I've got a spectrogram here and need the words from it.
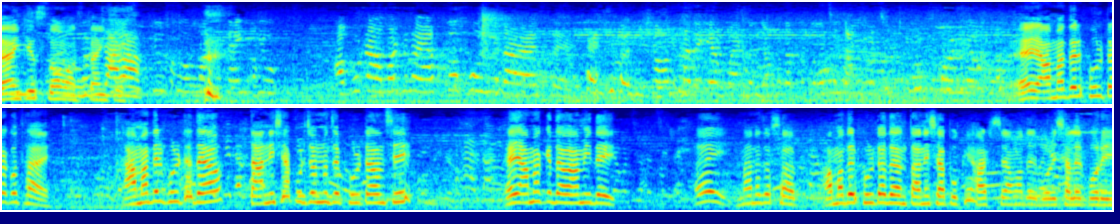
Thank you so much thank you যারা thank you so much thank you আপুটা আমার জন্য এত ফুল নিয়ে দাঁড়াইছে সন্ধ্যা থেকে আপু একদম যখন আপনি বলেছেন চাকরি করছেন এই আমাদের ফুলটা কোথায়? আমাদের ফুলটা দাও। তানিশাপুর জন্য যে ফুলটা আনছি। এই আমাকে দাও আমি দেই। এই ম্যানেজার সাহেব আমাদের ফুলটা দেন। তানিশাপুকে আসছে আমাদের বরিশালের পরি।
